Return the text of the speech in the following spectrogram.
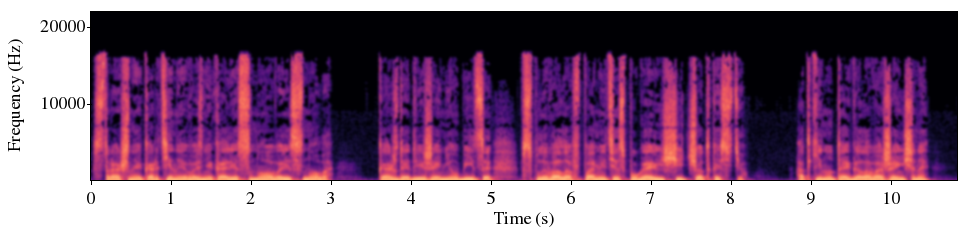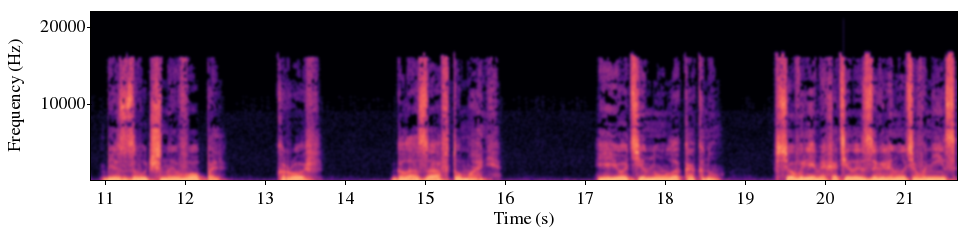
Страшные картины возникали снова и снова — Каждое движение убийцы всплывало в памяти с пугающей четкостью. Откинутая голова женщины, беззвучный вопль, кровь, глаза в тумане. Ее тянуло к окну. Все время хотелось заглянуть вниз,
